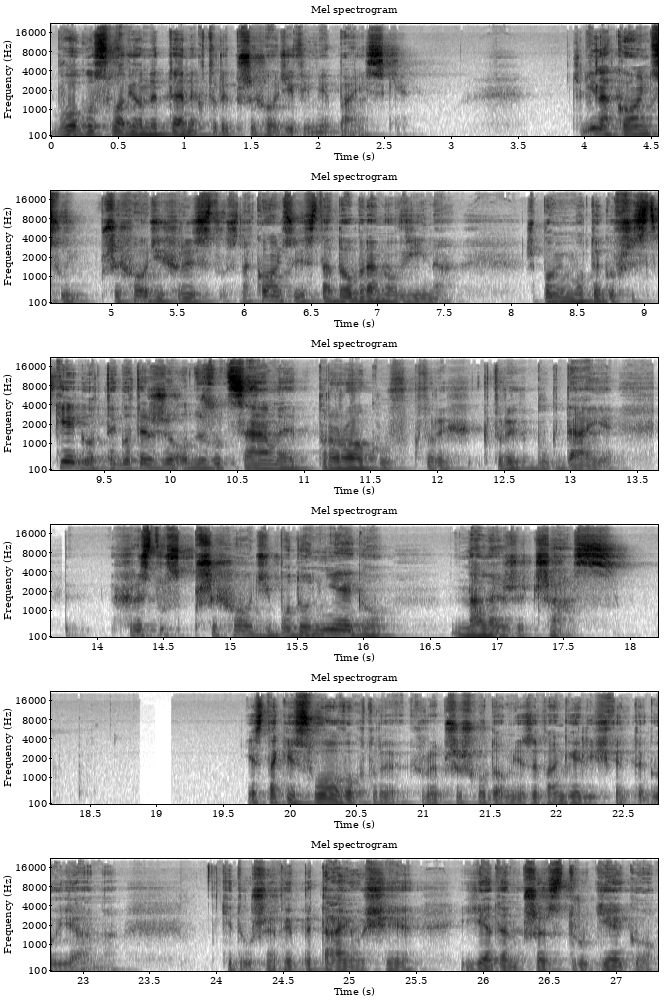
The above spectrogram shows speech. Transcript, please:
błogosławiony ten, który przychodzi w imię Pańskie. Czyli na końcu przychodzi Chrystus, na końcu jest ta dobra nowina, że pomimo tego wszystkiego, tego też, że odrzucamy proroków, których, których Bóg daje, Chrystus przychodzi, bo do Niego należy czas. Jest takie słowo, które, które przyszło do mnie z Ewangelii Świętego Jana, kiedy uczniowie pytają się jeden przez drugiego,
